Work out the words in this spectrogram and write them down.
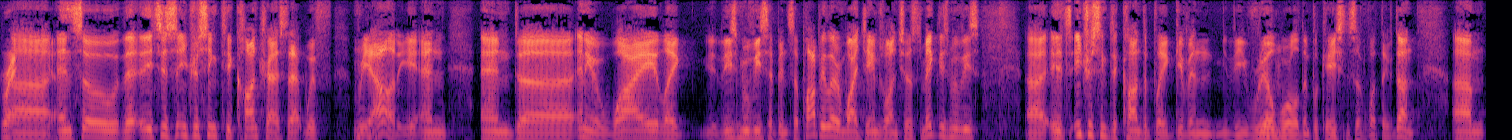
Right, Uh, yes. And so that, it's just interesting to contrast that with reality and and uh, anyway why like these movies have been so popular and why James Wan chose to make these movies. Uh, it's interesting to contemplate given the real world implications of what they've done. Um,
